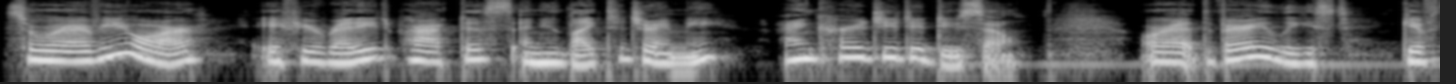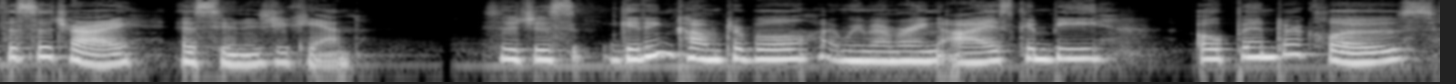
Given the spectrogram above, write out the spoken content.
So, wherever you are, if you're ready to practice and you'd like to join me, I encourage you to do so, or at the very least, give this a try as soon as you can. So, just getting comfortable, remembering eyes can be opened or closed,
